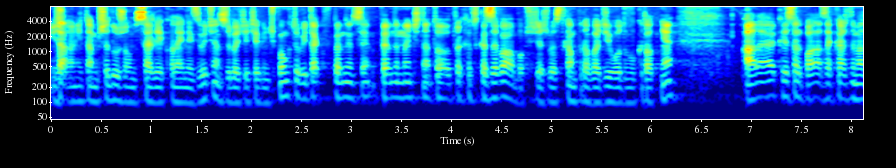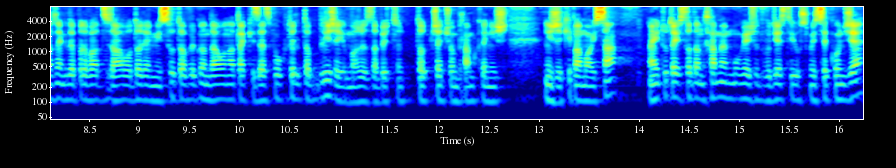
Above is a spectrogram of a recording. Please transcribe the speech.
i Tak. że oni tam przedłużą serię kolejnych zwycięstw, że będzie 9 punktów i tak w pewnym, w pewnym momencie na to trochę wskazywało, bo przecież West Ham prowadziło dwukrotnie, ale Crystal Palace za każdym razem, gdy prowadzało do remisu, to wyglądało na taki zespół, który to bliżej może zdobyć tą trzecią bramkę niż, niż ekipa Moisa. No i tutaj z Tottenhamem mówiłeś o 28 sekundzie,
